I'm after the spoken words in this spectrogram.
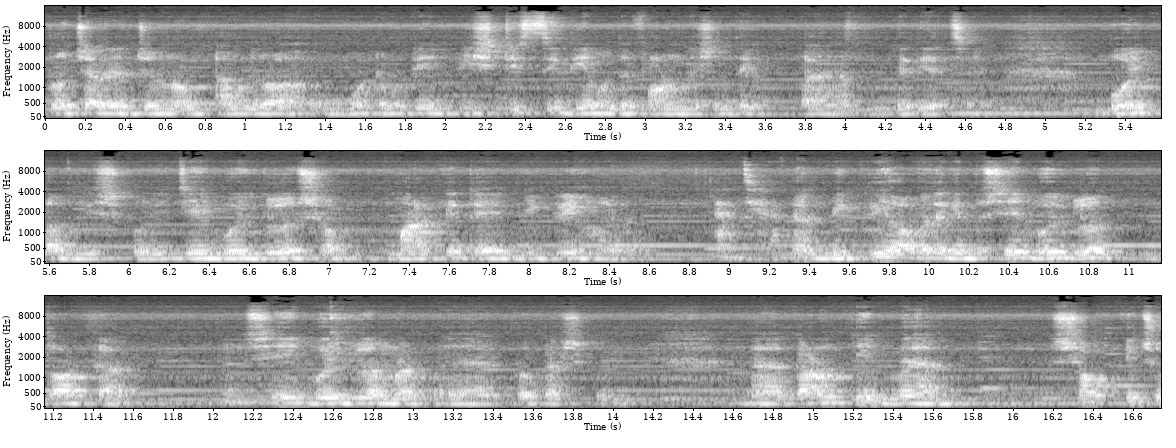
প্রচারের জন্য আমাদের মোটামুটি বিশটি সিডি আমাদের ফাউন্ডেশন থেকে বেরিয়েছে। বই পাবলিশ করি। যে বইগুলো সব মার্কেটে বিক্রি হয় না। হ্যাঁ, বিক্রি হবে না কিন্তু সেই বইগুলো দরকার। সেই বইগুলো আমরা প্রকাশ করি। কারণ কি সবকিছু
